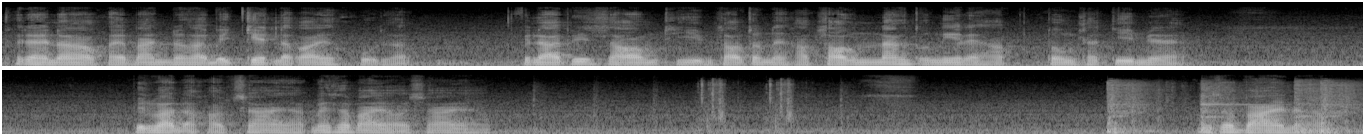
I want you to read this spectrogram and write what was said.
พี่นานอนกับใครบ้านนอนกับเบเกตแล้วก็ไอ้คูดครับ เวลาพี่ซ้อมทีมซ้อมตรงไหนครับ ซ้อมนั่งตรงนี้เลยครับ ตรงสตรีมนี่แหละ เป็นหวัดเหรอครับ ใช่ครับ ไม่สบายเหรอ ใช่ครับ ไม่สบายนะครับ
